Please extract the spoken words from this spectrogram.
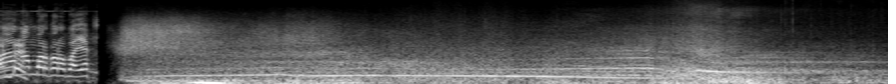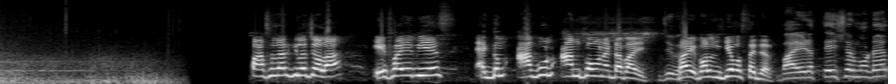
contest। Number করো ভাই পাঁচ হাজার কিলো চলা এফআই এবিএস একদম আগুন আনকমন একটা বাইক ভাই। ভাই বলেন কি অবস্থা এটার? ভাই এটা তেইশের মডেল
